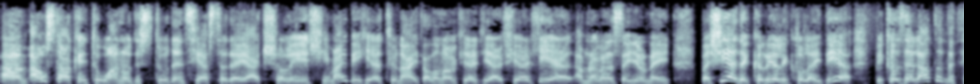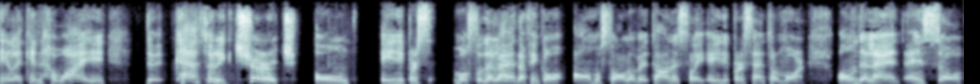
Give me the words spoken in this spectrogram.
um, I was talking to one of the students yesterday. Actually, she might be here tonight. I don't know if you're here. If you're here, I'm not going to say your name, but she had a really cool idea because a lot of the thing, like in Hawaii, the Catholic Church owned 80%, most of the land. I think almost all of it, honestly, 80% or more owned the land. And so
